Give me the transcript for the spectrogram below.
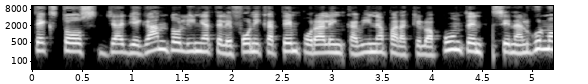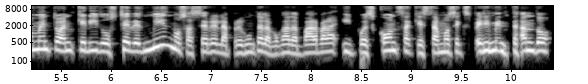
textos ya llegando, línea telefónica temporal en cabina para que lo apunten. Si en algún momento han querido ustedes mismos hacerle la pregunta a la abogada Bárbara, y pues consta que estamos experimentando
